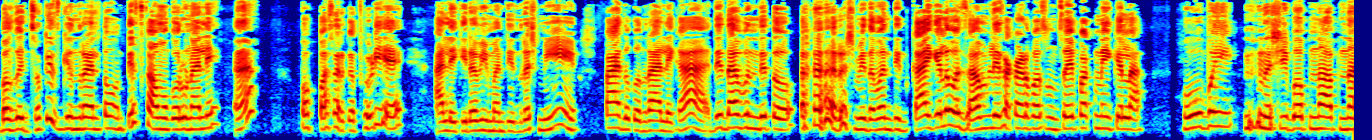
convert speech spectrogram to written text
बघत झोकेच घेऊन राहिले तो तेच कामं करून आले हा पप्पा सारखं थोडी आहे. आले की रवी म्हणतील रश्मी पाय दुखून राहिले का? ते दाबून देतो. रश्मी तर म्हणतील काय केलं बा, जांभले सकाळपासून स्वयंपाक नाही केला. हो बाई नशीब अपना अपना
